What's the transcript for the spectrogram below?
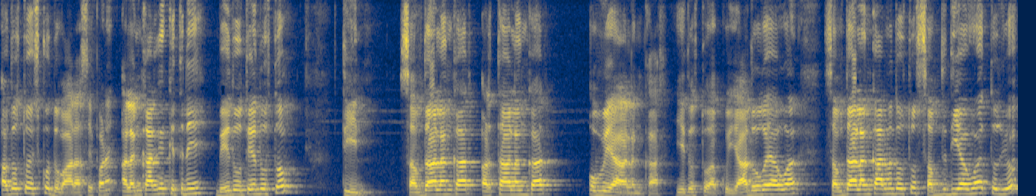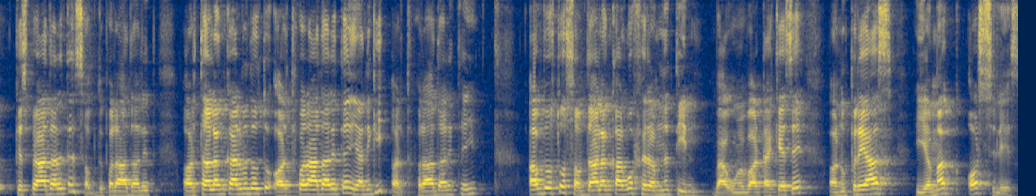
अब दोस्तों इसको दोबारा से पढ़ें। अलंकार के कितने भेद होते हैं दोस्तों? तीन। शब्दालंकार, अर्थालंकार उभया अलंकार। ये दोस्तों आपको याद हो गया हुआ शब्द अलंकार में दोस्तों शब्द दिया हुआ है तो जो किस पर आधारित है? शब्द पर आधारित। अर्थ अलंकार में दोस्तों अर्थ पर आधारित है, यानी कि अर्थ पर आधारित है ये। अब दोस्तों शब्द अलंकार को फिर हमने तीन भागों में बांटा। कैसे? अनुप्रयास, यमक और श्लेष।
